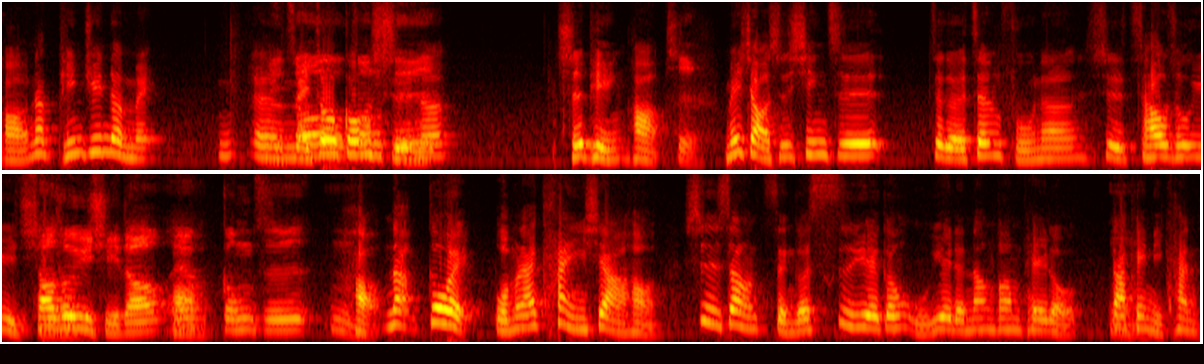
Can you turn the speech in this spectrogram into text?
好，那平均的每呃每周工时呢持平哈，是每小时薪资。这个增幅呢是超出预期，超出预期的哦。还有工资，嗯、好，那各位我们来看一下哈。事实上，整个四月跟五月的 Non-Farm Payroll，大概你看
